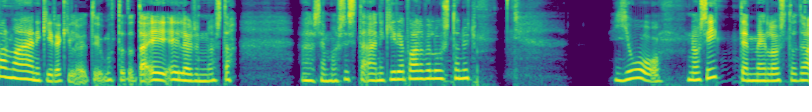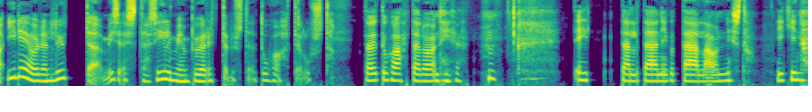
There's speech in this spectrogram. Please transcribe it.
varmaan äänikirjakin löytyy, mutta tota, ei, ei löydy noista äh, semmoisista äänikirjapalveluista nyt. Joo, no sitten meillä olisi tota ideoiden lyttäämisestä, silmien pyörittelystä ja tuhahtelusta. Toi tuhahtelu on niin, ei tällä, tää, niin kuin täällä onnistu ikinä.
